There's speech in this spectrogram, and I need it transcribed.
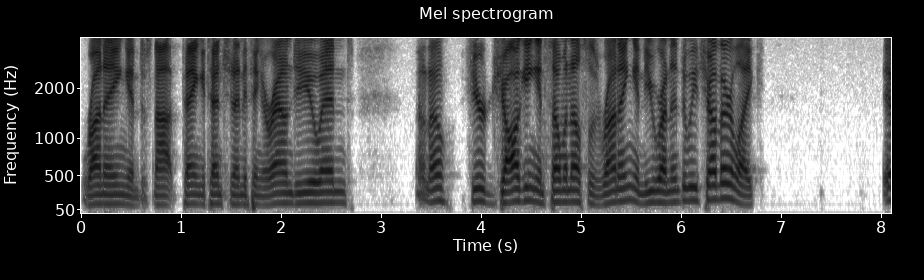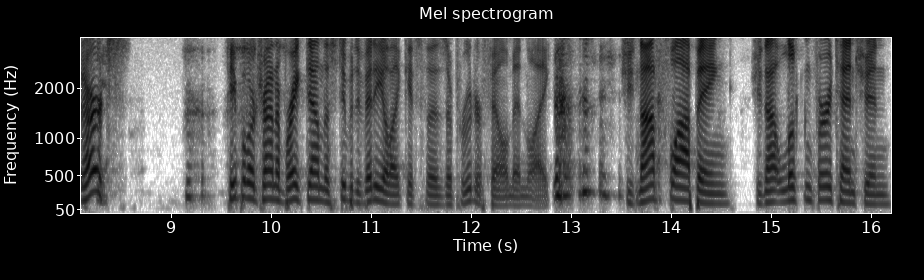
running and just not paying attention to anything around you and I don't know if you're jogging and someone else is running and you run into each other, like it hurts. People are trying to break down the stupid video like it's the Zapruder film, and like she's not flopping, she's not looking for attention.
